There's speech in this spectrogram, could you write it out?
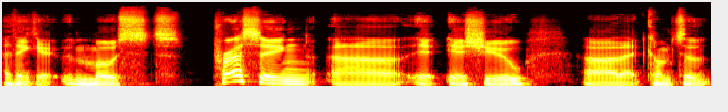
I think it most pressing uh, issue uh, that comes to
